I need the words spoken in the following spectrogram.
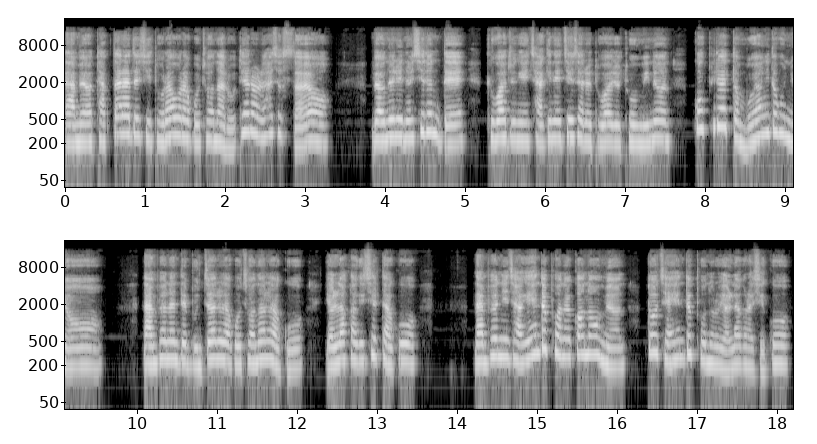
라며 닭달하듯이 돌아오라고 전화로 테러를 하셨어요. 며느리는 싫은데 그 와중에 자기네 제사를 도와줄 도우미는 꼭 필요했던 모양이더군요. 남편한테 문자를 하고 전화를 하고 연락하기 싫다고 남편이 자기 핸드폰을 꺼놓으면 또 제 핸드폰으로 연락을 하시고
